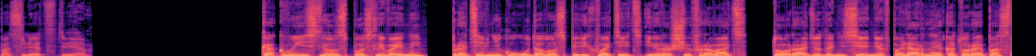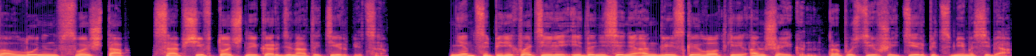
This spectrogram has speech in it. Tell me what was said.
Последствия. Как выяснилось после войны, противнику удалось перехватить и расшифровать то радиодонесение в Полярное, которое послал Лунин в свой штаб, сообщив точные координаты Тирпица. Немцы перехватили и донесение английской лодки Unshaken, пропустившей Тирпиц мимо себя.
